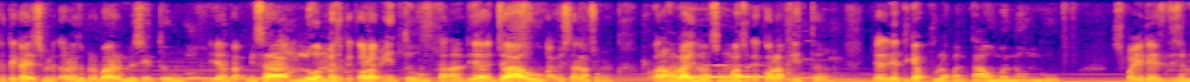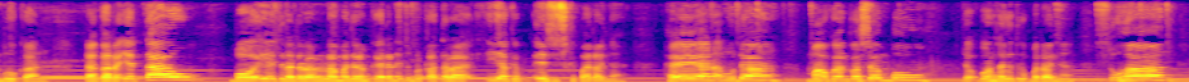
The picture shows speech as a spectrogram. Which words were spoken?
ketika Yesus melihat orang itu berbaring di situ dia nggak bisa duluan masuk ke kolam itu karena dia jauh nggak bisa langsung orang lain langsung masuk ke kolam itu. Jadi dia 38 tahun menunggu supaya dia disembuhkan. Dan karena ia tahu bahwa ia telah dalam lama dalam keadaan itu berkatalah ia ke Yesus kepadanya hei anak muda maukah engkau sembuh? Jawab orang sakit kepadanya Tuhan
